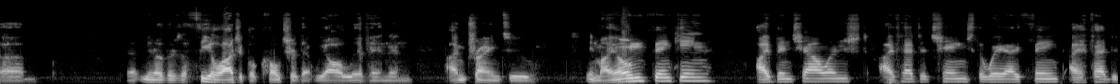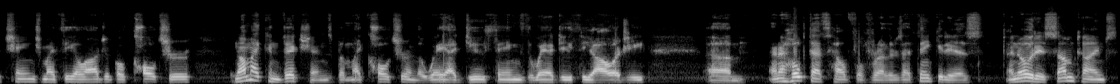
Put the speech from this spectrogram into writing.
Um, uh, you know, there's a theological culture that we all live in, and I'm trying to, in my own thinking, I've been challenged. I've had to change the way I think. I've had to change my theological culture, not my convictions, but my culture and the way I do things, the way I do theology. Um, and I hope that's helpful for others. I think it is. I know it is sometimes,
